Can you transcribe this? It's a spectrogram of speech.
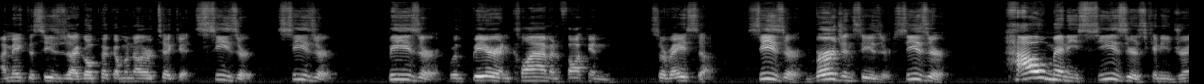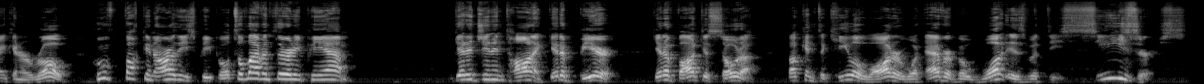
I make the Caesars, I go pick up another ticket. Caesar, Caesar, Beezer with beer and clam and fucking cerveza. Caesar, Virgin Caesar, Caesar. How many Caesars can you drink in a row? Who fucking are these people? It's 11:30 p.m. Get a gin and tonic, get a beer, get a vodka soda, fucking tequila water, whatever. But what is with these Caesars?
